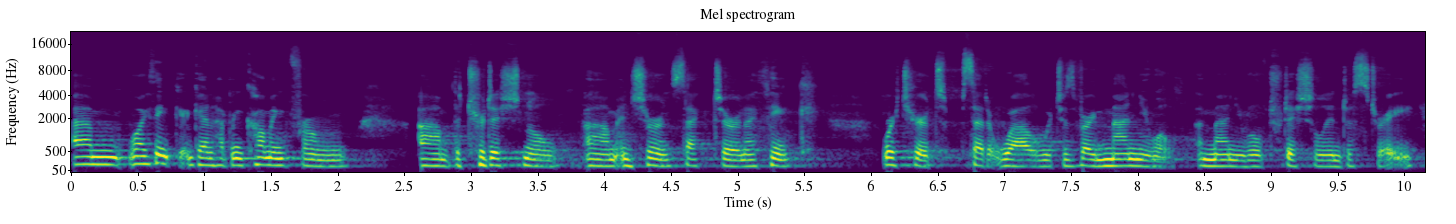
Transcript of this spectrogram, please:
Um, well, I think, again, having coming from um, the traditional um, insurance sector, and I think Richard said it well, which is very manual, a manual traditional industry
